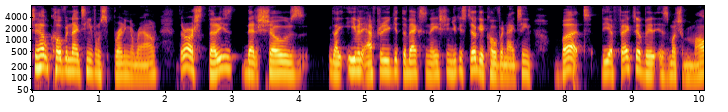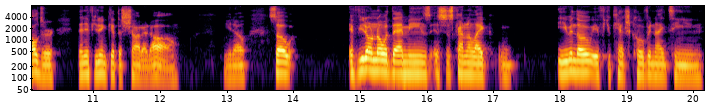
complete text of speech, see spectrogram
to help COVID-19 from spreading around. There are studies that shows like even after you get the vaccination, you can still get COVID 19, but the effect of it is much milder than if you didn't get the shot at all. You know, so if you don't know what that means, it's just kind of like even though if you catch COVID 19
